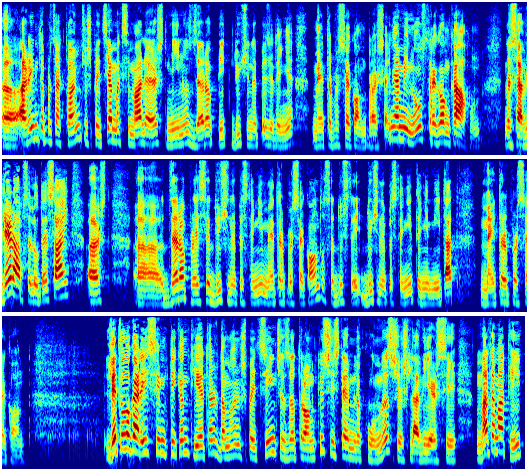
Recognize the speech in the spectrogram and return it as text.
arrijmë të përcaktojmë që shpejtësia maksimale është minus zero pikë dyqind e pesëdhjetë e një metër për sekond. Pra shenja minus tregon kahun, ndërsa vlera absolute e saj është zero presje dyqind e pesëdhjetë e një metër për sekond ose dyqind e pesëdhjetë e një të njëmijtat metër për sekond. Le të llogarisim pikën tjetër, domethënë shpejtësinë që zotëron ky sistem lëkundës, që është lavjerësi matematik,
